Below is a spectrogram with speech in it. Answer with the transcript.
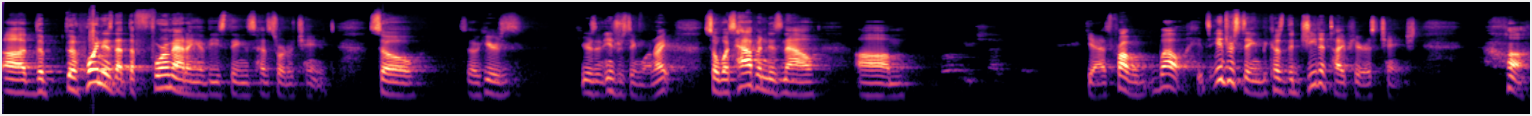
uh, the, the point is that the formatting of these things have sort of changed. So, so here's, here's an interesting one, right? So what's happened is now, um, yeah, it's probably, well, it's interesting because the genotype here has changed. Huh,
